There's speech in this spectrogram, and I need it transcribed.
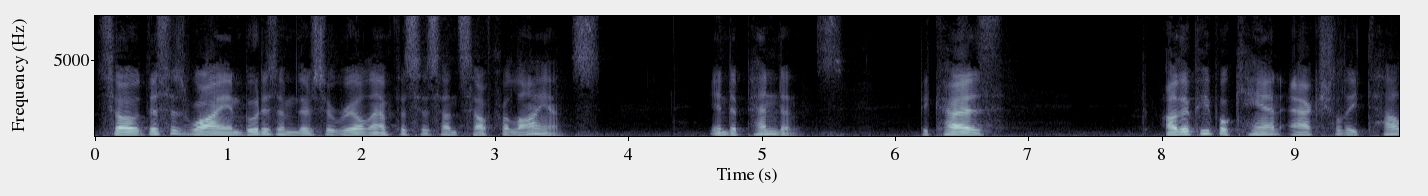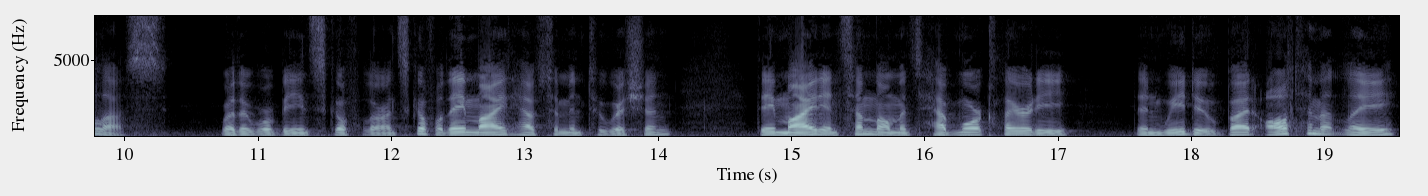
So, this is why in Buddhism there's a real emphasis on self reliance, independence, because other people can't actually tell us whether we're being skillful or unskillful. They might have some intuition. They might, in some moments, have more clarity than we do. But ultimately,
